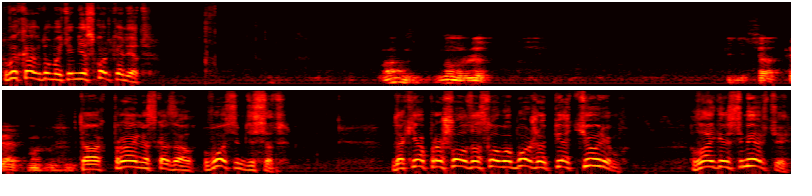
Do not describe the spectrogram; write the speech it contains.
Вы как думаете, мне сколько лет? Вам, ну, лет 55, может быть. Так, правильно сказал. 80. Так я прошел за Слово Божие пять тюрем, лагерь смерти.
